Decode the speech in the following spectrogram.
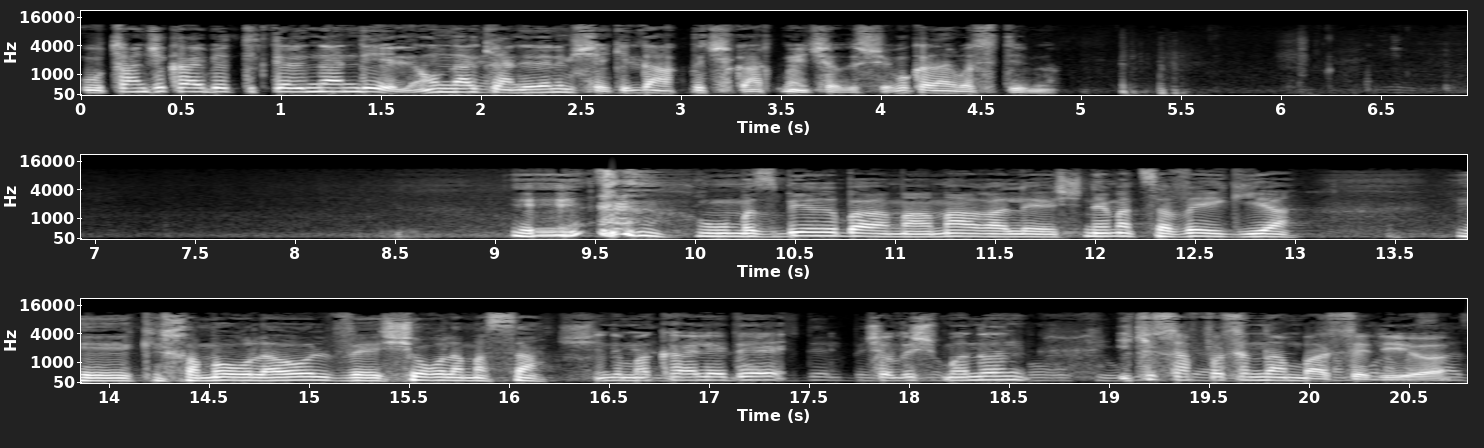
utancı kaybettiklerinden değil. Onlar kendilerini bir şekilde haklı çıkartmaya çalışıyor. Bu kadar basit değil mi? הוא מסביר במאמר על שני מצבי הגייה, כחמור לעול ושור למסע. Şimdi makalede çalışmanın iki safhasından bahsediyor.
